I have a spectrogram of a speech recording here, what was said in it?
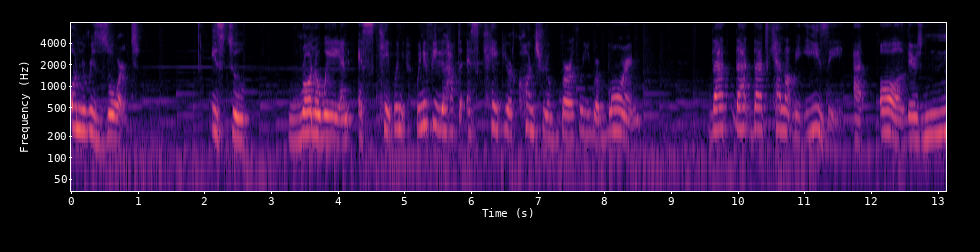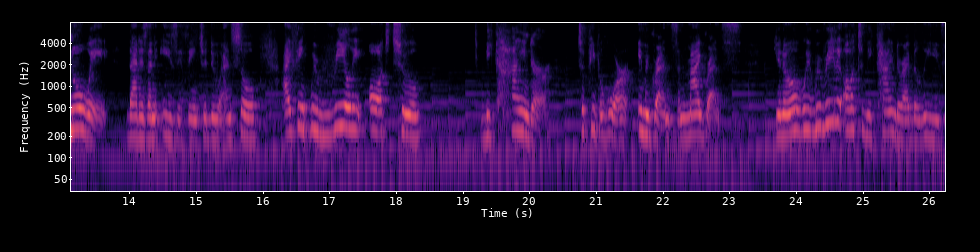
only resort is to run away and escape. When, when you feel you have to escape your country of birth where you were born, that, that, that cannot be easy at all. There's no way that is an easy thing to do. And so I think we really ought to be kinder to people who are immigrants and migrants. You know, we, we really ought to be kinder, I believe,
